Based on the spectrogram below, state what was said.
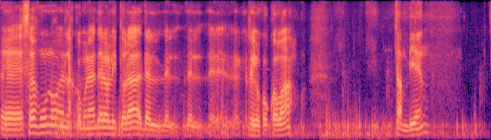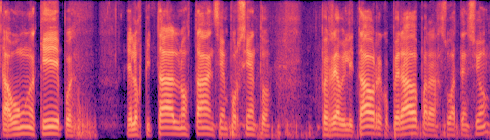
Eh, eso es uno en las comunidades de los litorales del, río Coco abajo. También, aún aquí, pues, el hospital no está en 100% pues, rehabilitado, recuperado para su atención.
